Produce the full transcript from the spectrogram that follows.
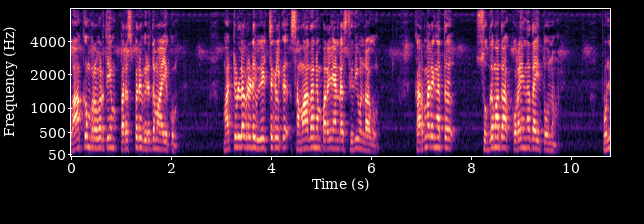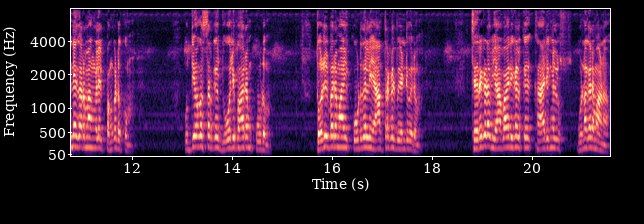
വാക്കും പ്രവൃത്തിയും പരസ്പര വിരുദ്ധമായേക്കും. മറ്റുള്ളവരുടെ വീഴ്ചകൾക്ക് സമാധാനം പറയേണ്ട സ്ഥിതി ഉണ്ടാകും. കർമ്മരംഗത്ത് സുഗമത കുറയുന്നതായി തോന്നും. പുണ്യകർമ്മങ്ങളിൽ പങ്കെടുക്കും. ഉദ്യോഗസ്ഥർക്ക് ജോലിഭാരം കൂടും. തൊഴിൽപരമായി കൂടുതൽ യാത്രകൾ വേണ്ടിവരും. ചെറുകിട വ്യാപാരികൾക്ക് കാര്യങ്ങൾ ഗുണകരമാണ്.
